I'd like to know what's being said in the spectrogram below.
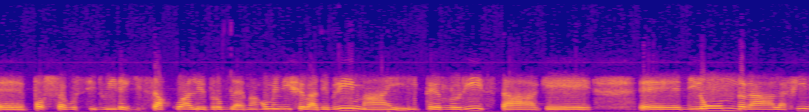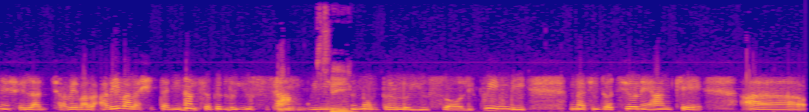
eh, possa costituire chissà quale problema. Come dicevate prima, il terrorista che eh, di Londra alla fine la, aveva, aveva, la cittadinanza per lo ius sanguinis, sì. non per lo ius soli, quindi una situazione anche uh,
